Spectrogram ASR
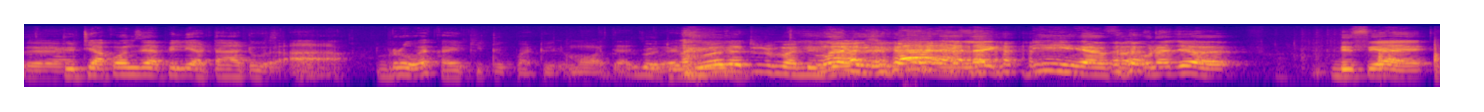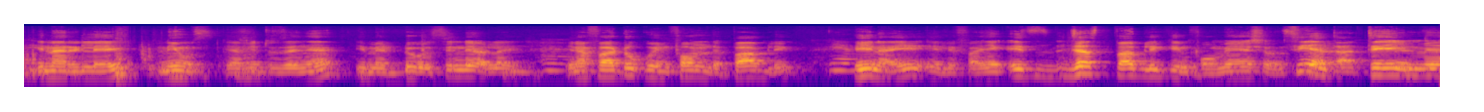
yeah. tweet ya kwanza ya pili ya tatu ah bro weka hii kitu kwa tweet moja tu tumalizane. Like hii unajua dci ina relay news ya vitu zenye imedu si ndio mm. inafaa tu kuinform the public Yeah. hii na hii ilifanyika its just public information si entertainment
